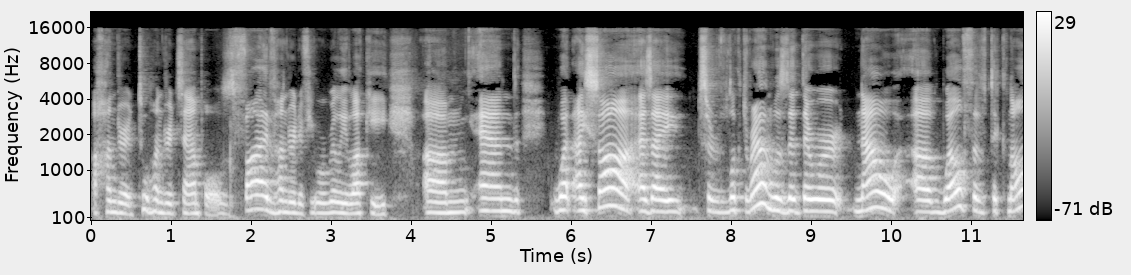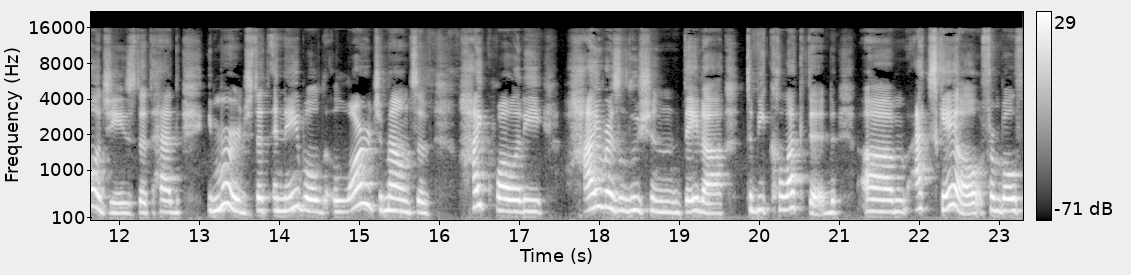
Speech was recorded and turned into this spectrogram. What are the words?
100, 200 samples, 500 if you were really lucky. Um, and what I saw as I sort of looked around was that there were now a wealth of technologies that had emerged that enabled large amounts of high quality, high resolution data to be collected um, at scale from both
